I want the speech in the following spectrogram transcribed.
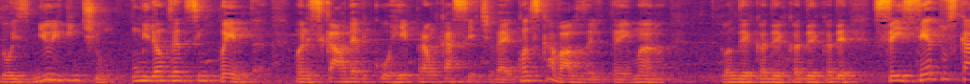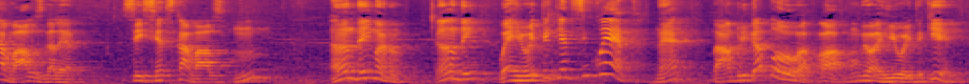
2021. 1 milhão 250. Mano, esse carro deve correr pra um cacete, velho. Quantos cavalos ele tem, mano? Cadê, cadê, cadê, cadê? 600 cavalos, galera. 600 cavalos. Hum, anda, hein, mano? Anda, hein? O R8 tem 550, né? Dá uma briga boa. Ó, vamos ver o R8 aqui.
